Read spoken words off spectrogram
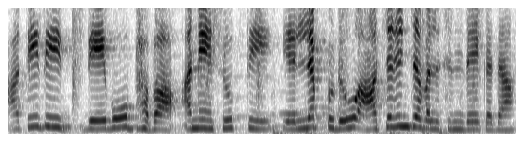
అతిథి దేవో భవ అనే సూక్తి ఎల్లప్పుడూ ఆచరించవలసిందే కదా.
